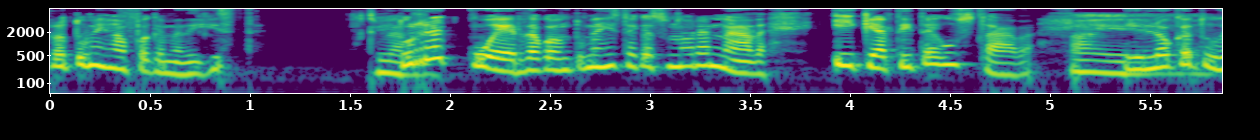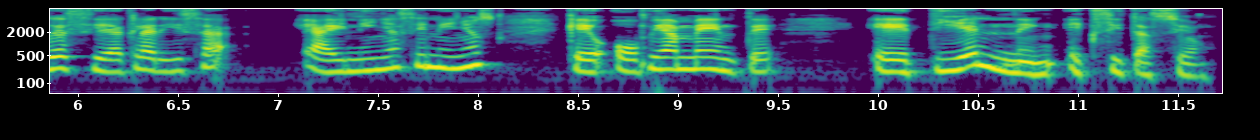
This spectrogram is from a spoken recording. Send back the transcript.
pero tú misma fue que me dijiste. Claro. Tú recuerdas cuando tú me dijiste que eso no era nada y que a ti te gustaba. Ay, y lo que tú decías, Clarisa, hay niñas y niños que obviamente eh, tienen excitación.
